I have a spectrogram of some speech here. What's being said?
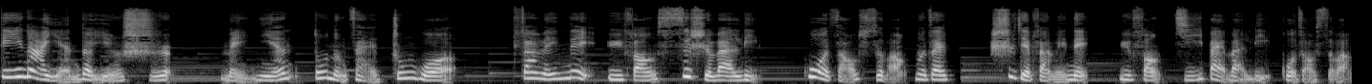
低钠盐的饮食，每年都能在中国范围内预防四十万例过早死亡。那在世界范围内预防几百万例过早死亡。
